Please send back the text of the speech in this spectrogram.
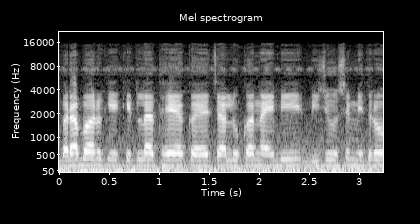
બરાબર કે કેટલા થયા, કયા ચાલુ કરના એ બી બીજું છે મિત્રો.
